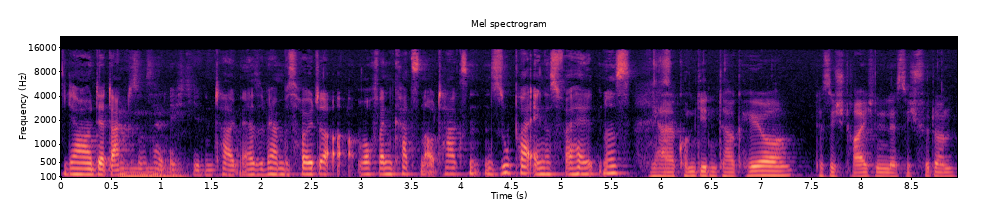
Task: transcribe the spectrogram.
Ja, und der dankt es uns halt echt jeden Tag. Also wir haben bis heute, auch wenn Katzen autark sind, ein super enges Verhältnis. Ja, er kommt jeden Tag her, lässt sich streicheln, lässt sich füttern.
